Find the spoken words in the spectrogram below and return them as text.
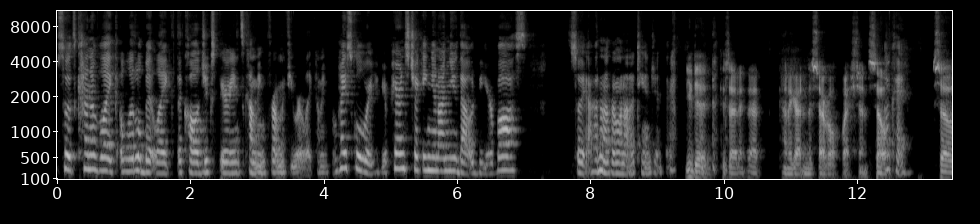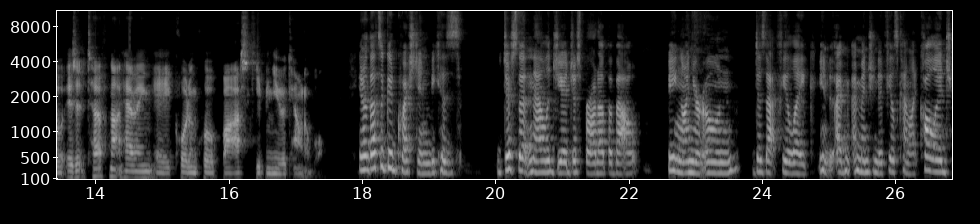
So it's kind of like a little bit like the college experience coming from if you were like coming from high school where you have your parents checking in on you, that would be your boss. So yeah, I don't know if I went on a tangent there. You did because that that kind of got into several questions. So okay. So is it tough not having a quote unquote boss keeping you accountable? You know, that's a good question because just that analogy I just brought up about being on your own does that feel like you know I, I mentioned it feels kind of like college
